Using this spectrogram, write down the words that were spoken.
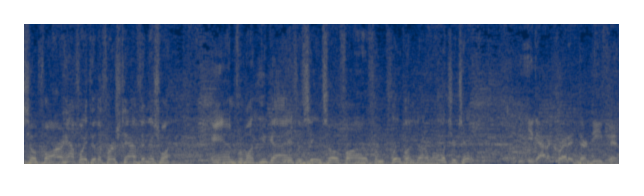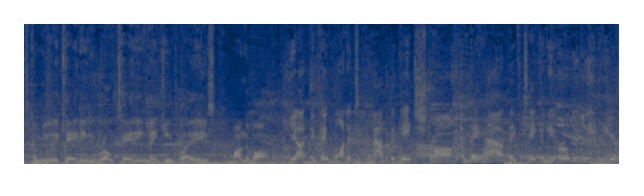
So far. Halfway through the first half in this one. And from what you guys have seen so far from Cleveland, uh, what's your take? You got to credit their defense, communicating, rotating, making plays on the ball. Yeah, I think they wanted to come out of the gate strong, and they have. They've taken the early lead here.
